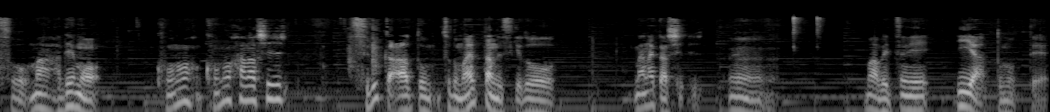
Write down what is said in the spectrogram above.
そう、まあでも、この、この話するかと、ちょっと迷ったんですけど、まあなんかし、うん。まあ別にいいやと思って。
